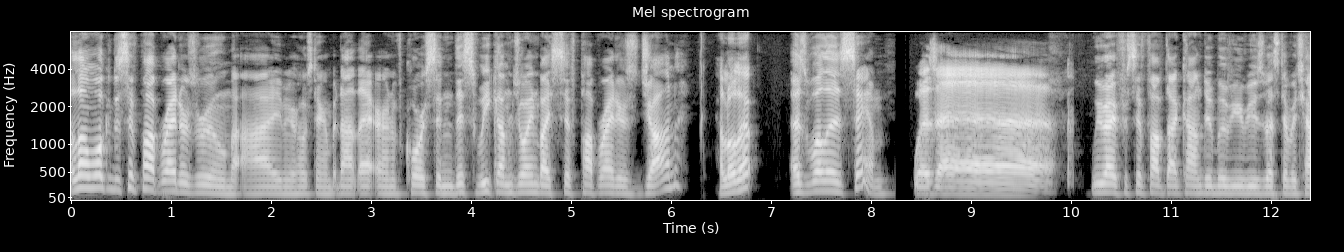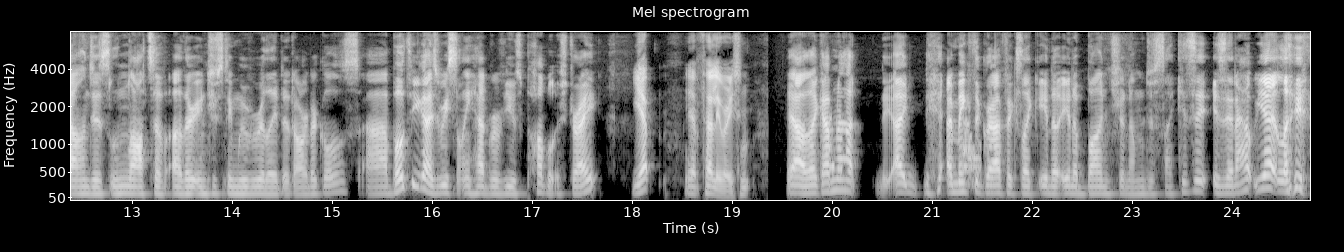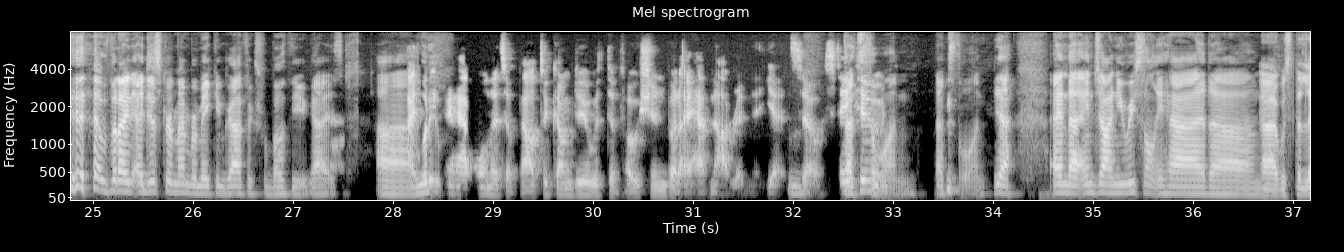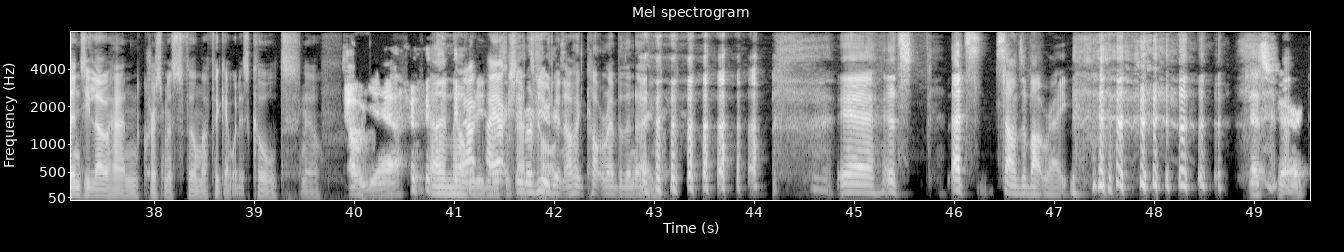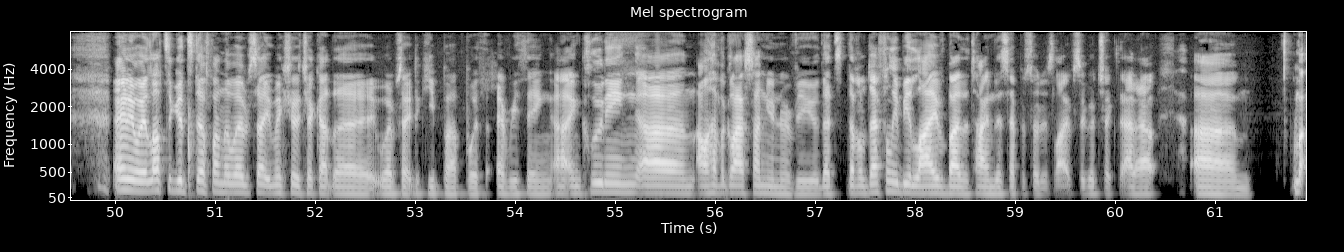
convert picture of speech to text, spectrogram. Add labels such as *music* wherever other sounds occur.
Hello and welcome to Sif Pop Writers Room. I'm your host Aaron, but not that Aaron, of course. And this week I'm joined by Sif Pop writers John Hello there. as well as Sam. What's up? We write for SifPop.com, do movie reviews, best ever challenges, and lots of other interesting movie related articles. Uh, both of you guys recently had reviews published, right? Yep. Yeah, fairly recent. Yeah, like I'm not. I *laughs* I make the graphics like in a in a bunch, and I'm just like, is it is it out yet? *laughs* Like, but I, I just remember making graphics for both of you guys. Uh, I what think I have one that's about to come due with Devotion, but I have not written it yet. So stay that's tuned. the one. That's the one. Yeah, and uh, and John, you recently had. Um, Uh, it was the Lindsay Lohan Christmas film. I forget what it's called now. Oh yeah. uh, *laughs* nobody I, I knows what actually that's reviewed it. called. and I can't remember the name. yeah, it's that's sounds about right. That's fair. anyway, lots of good stuff on the website. Make sure to check out the website to keep up with everything, uh, including um, I'll have a Glass Onion review. That's that'll definitely be live by the time this episode is live. So go check that out. Um,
